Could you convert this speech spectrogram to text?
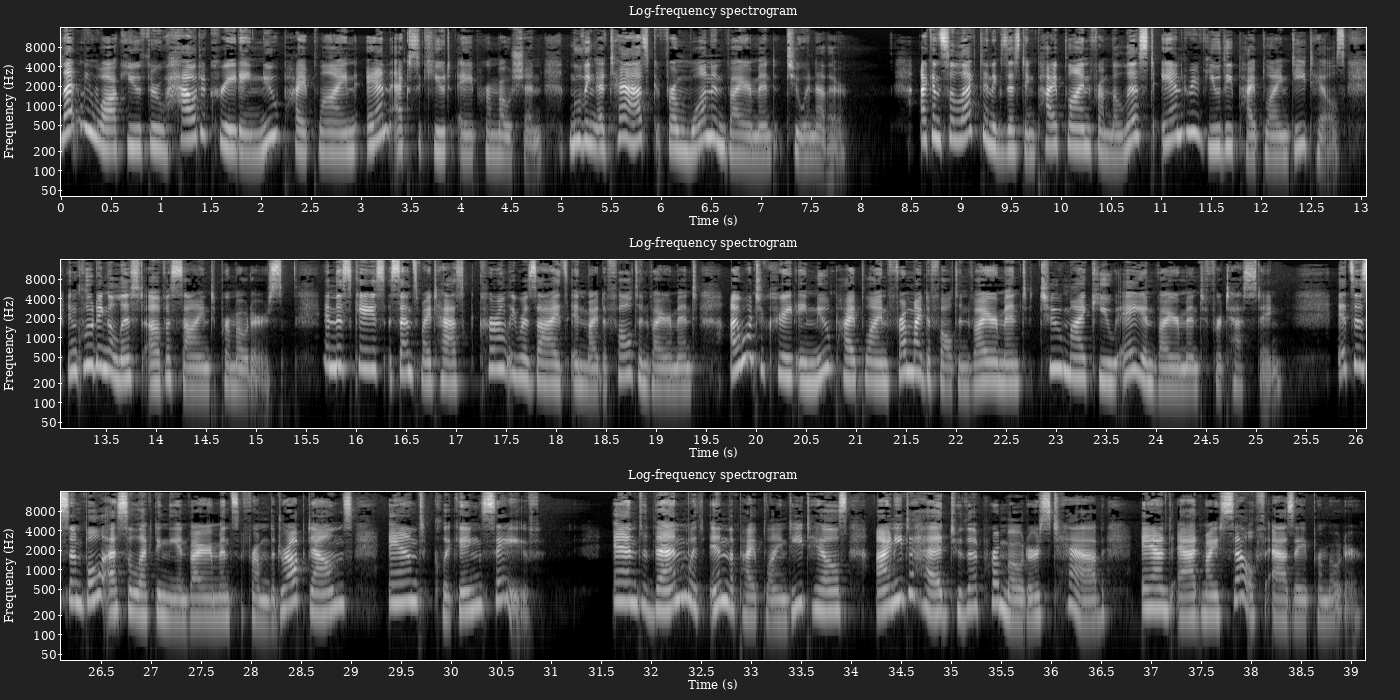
Let me walk you through how to create a new pipeline and execute a promotion, moving a task from one environment to another. I can select an existing pipeline from the list and review the pipeline details, including a list of assigned promoters. In this case, since my task currently resides in my default environment, I want to create a new pipeline from my default environment to my QA environment for testing. It's as simple as selecting the environments from the drop-downs and clicking Save. And then within the pipeline details, I need to head to the Promoters tab and add myself as a promoter.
